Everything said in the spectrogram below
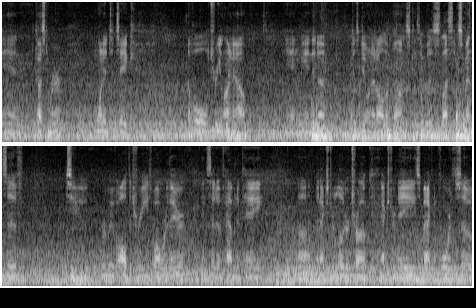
and the customer wanted to take the whole tree line out, and we ended up just doing it all at once because it was less expensive to remove all the trees while we're there instead of having to pay um, an extra loader truck, extra days back and forth. So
